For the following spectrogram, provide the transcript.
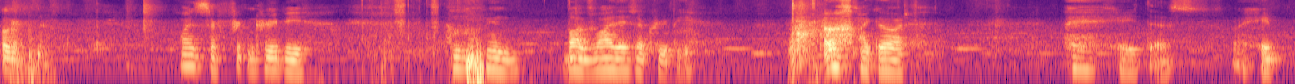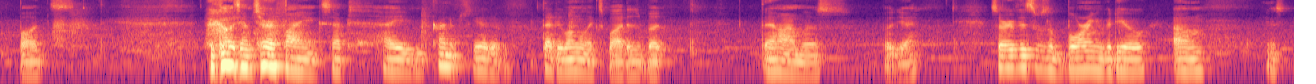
Oh. Why is there freaking creepy? I mean, bugs, why are they so creepy? Oh my god. I hate this. I hate bugs. They're goddamn terrifying, except I'm kind of scared of daddy long leg spiders, but they're harmless. But yeah. Sorry if this was a boring video. Um, yes.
